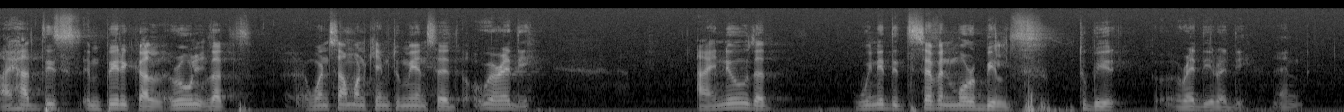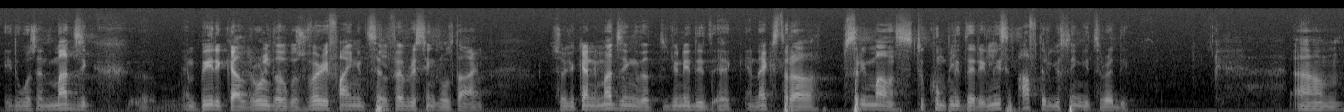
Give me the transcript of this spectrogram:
I had this empirical rule that uh, when someone came to me and said, we're ready, I knew that we needed seven more builds to be ready, ready. It was a magic uh, empirical rule that was verifying itself every single time. So you can imagine that you needed a, an extra three months to complete the release after you think it's ready. Um,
